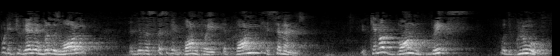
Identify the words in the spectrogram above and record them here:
put it together and build this wall, then there's a specific bond for it. That bond is cement. You cannot bond bricks with glue.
